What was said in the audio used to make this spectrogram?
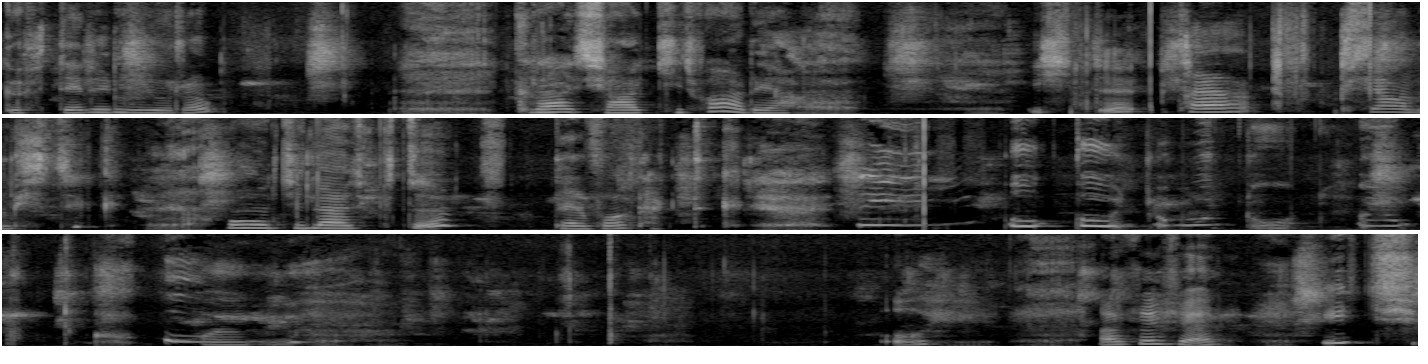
gösteremiyorum. Kral Şakir var ya. İşte tane bir şey almıştık. O diler çıktı. Telefon taktık. Oy. Arkadaşlar hiç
